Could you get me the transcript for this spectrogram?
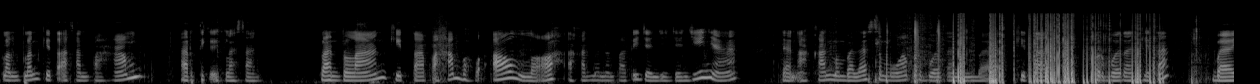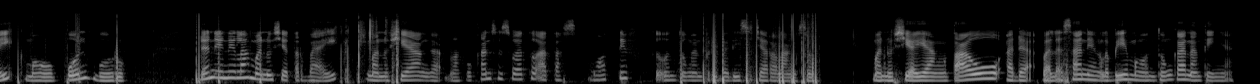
pelan-pelan kita akan paham arti keikhlasan. Pelan-pelan kita paham bahwa Allah akan menempati janji-janjinya dan akan membalas semua perbuatan kita, perbuatan kita baik maupun buruk. Dan inilah manusia terbaik, manusia nggak melakukan sesuatu atas motif keuntungan pribadi secara langsung. Manusia yang tahu ada balasan yang lebih menguntungkan nantinya.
